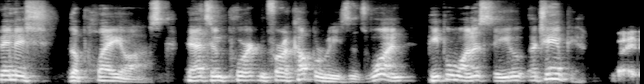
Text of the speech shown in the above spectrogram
finish the playoffs. That's important for a couple reasons. One, people want to see a champion. Right.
